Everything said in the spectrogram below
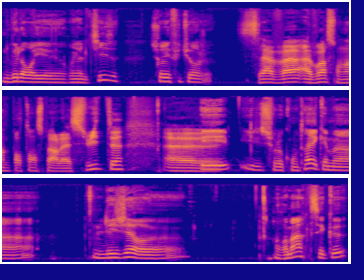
nouvelles roya- royalties sur les futurs jeux. Ça va avoir son importance par la suite. Euh, Et il, sur le contrat, il y a quand même un- une légère remarque, c'est que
